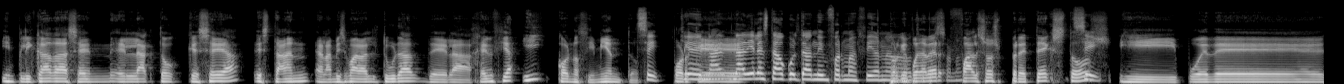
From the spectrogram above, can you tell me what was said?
implicadas en el acto que sea, están a la misma altura de la agencia y conocimiento. Sí, porque nadie le está ocultando información. A porque puede haber falsos pretextos y puede,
